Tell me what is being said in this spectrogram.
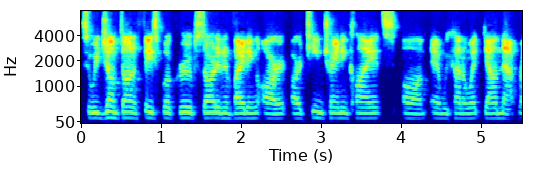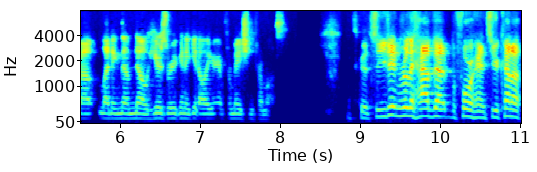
So we jumped on a Facebook group, started inviting our our team training clients, um, and we kind of went down that route, letting them know here's where you're gonna get all your information from us. That's good. So you didn't really have that beforehand. So you're kind of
